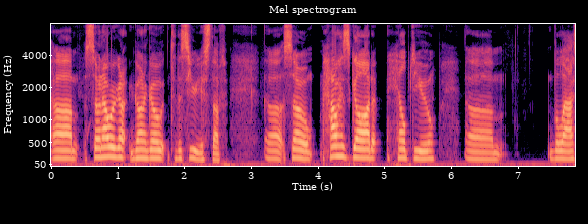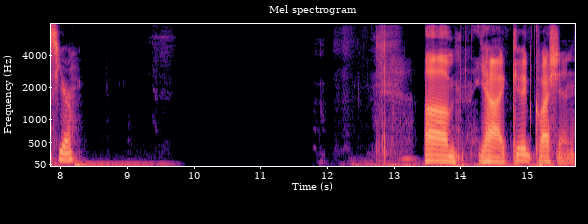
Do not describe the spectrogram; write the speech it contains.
Um. So now we're gonna, gonna go to the serious stuff. Uh. So how has God helped you, um, the last year? Um, yeah, good question.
